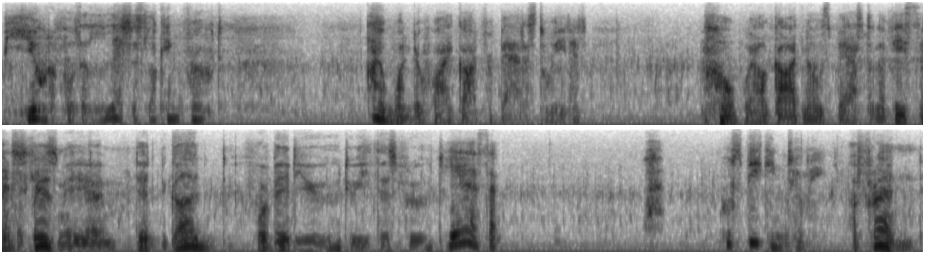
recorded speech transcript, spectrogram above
beautiful, delicious looking fruit. I wonder why God forbade us to eat it. Oh, well, God knows best, and if He said Excuse me, um, did God forbid you to eat this fruit? Yes, I... What? Who's speaking to me? A friend.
